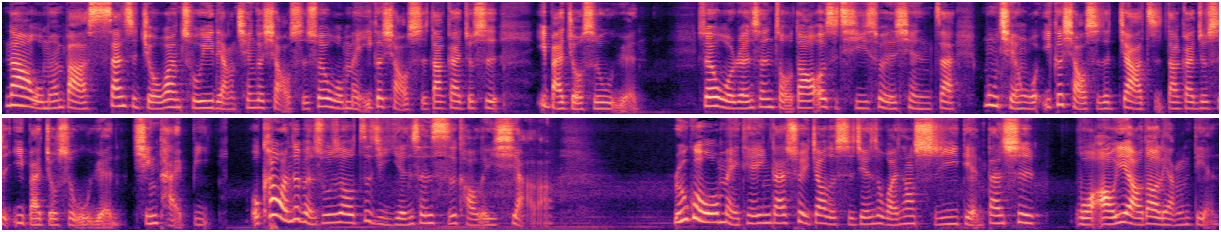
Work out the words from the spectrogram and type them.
那我们把三十九万除以两千个小时，所以我每一个小时大概就是一百九十五元。所以我人生走到二十七岁的现在，目前我一个小时的价值大概就是一百九十五元新台币。我看完这本书之后，自己延伸思考了一下啦。如果我每天应该睡觉的时间是晚上十一点，但是我熬夜熬到两点，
